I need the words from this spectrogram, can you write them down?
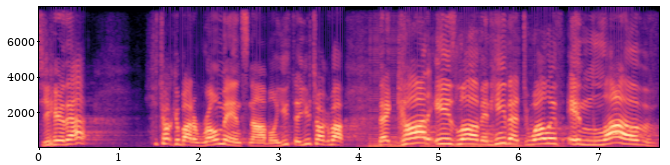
Do you hear that? You talk about a romance novel. You, th- you talk about that God is love, and he that dwelleth in love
